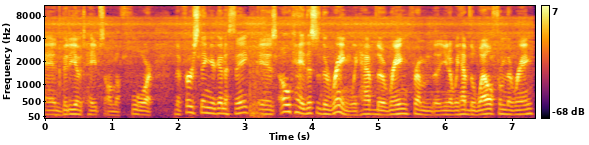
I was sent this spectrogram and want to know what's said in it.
and videotapes on the floor. The first thing you're going to think is, okay, this is the ring. We have the ring from, the, you know, we have the well from the ring,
